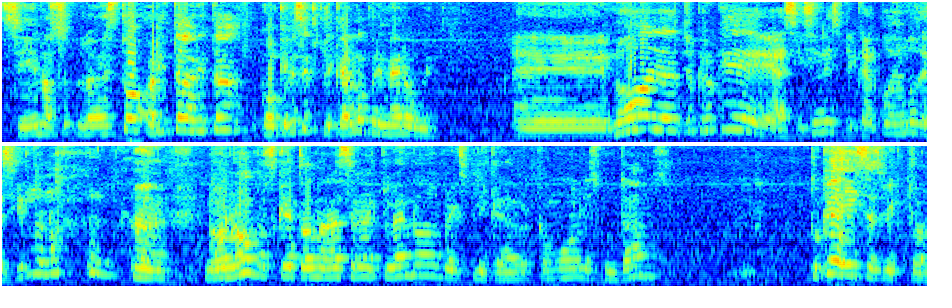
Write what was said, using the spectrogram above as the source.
Sí, nos- lo- esto, ahorita, ahorita, ¿cómo quieres explicarlo primero, güey? Eh, no, yo, yo creo que así sin explicar podemos decirlo, ¿no? No, no, pues que de todas maneras era el plano de explicar cómo los juntamos. ¿Tú qué dices, Víctor?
